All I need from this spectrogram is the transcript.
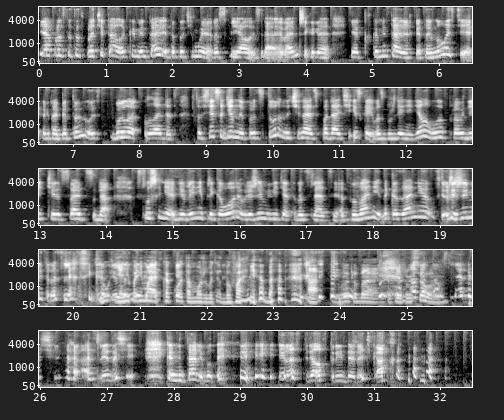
Я просто тут прочитала комментарии, это почему я рассмеялась раньше, когда я в комментариях к этой новости, я когда готовилась, было этот, что все судебные процедуры, начиная с подачи иска и возбуждения дела, будут проводить через сайт суда. Слушание объявлений приговора в режиме видеотрансляции, отбывание и наказание в режиме трансляции Ну, я не понимаю, какое там может быть отбывание, да? А, ну это да, это, конечно, все. А потом следующий, а следующий комментарий был и расстрел в 3D очках.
